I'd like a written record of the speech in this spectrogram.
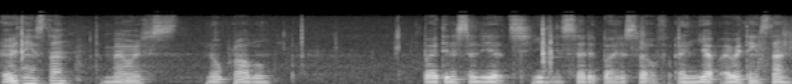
everything is done. The mail is no problem. But I didn't send it yet. You need to set it by yourself. And yep everything's done.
